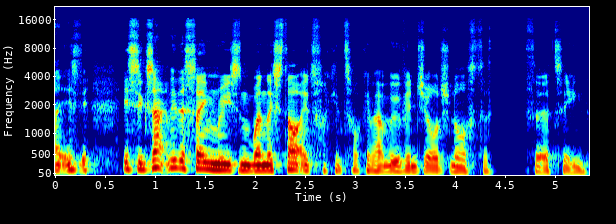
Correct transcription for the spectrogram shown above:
It's, it's exactly the same reason when they started fucking talking about moving George North to 13.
